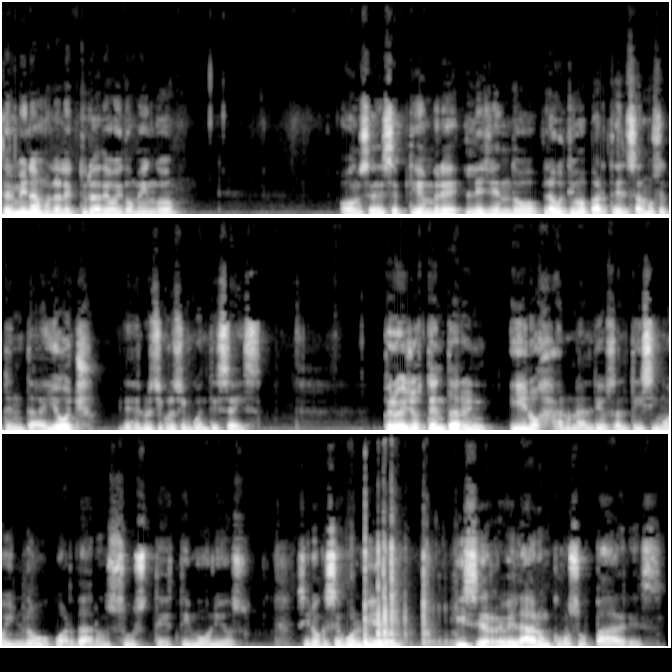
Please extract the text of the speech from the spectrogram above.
Terminamos la lectura de hoy domingo 11 de septiembre leyendo la última parte del Salmo 78, desde el versículo 56. Pero ellos tentaron y enojaron al Dios Altísimo y no guardaron sus testimonios, sino que se volvieron y se rebelaron como sus padres,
